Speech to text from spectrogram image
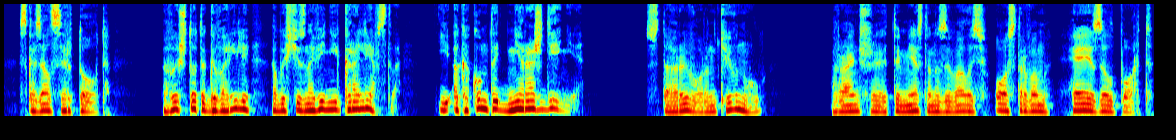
— сказал сэр Тоут, — «вы что-то говорили об исчезновении королевства» и о каком-то дне рождения». Старый ворон кивнул. Раньше это место называлось островом Хейзелпорт.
